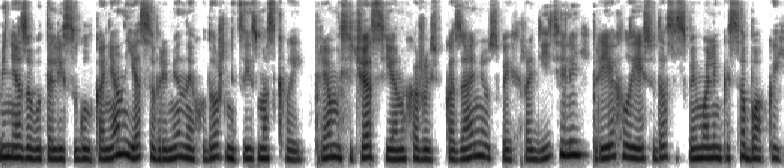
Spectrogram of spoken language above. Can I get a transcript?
Меня зовут Алиса Гулканян, я современная художница из Москвы. Прямо сейчас я нахожусь в Казани у своих родителей. Приехала я сюда со своей маленькой собакой.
